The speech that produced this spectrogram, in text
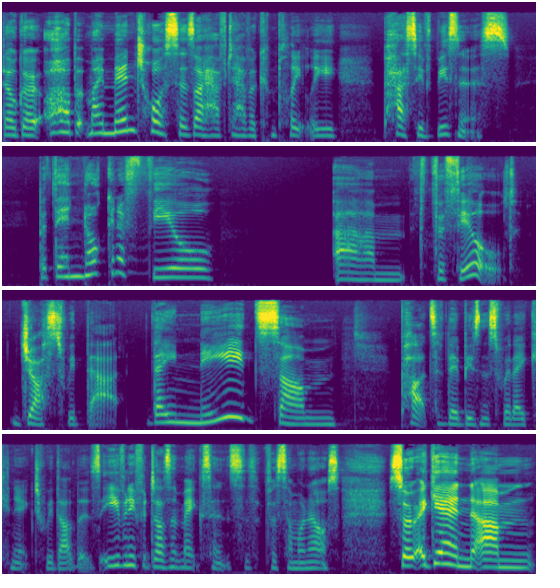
they'll go, "Oh, but my mentor says I have to have a completely passive business," but they're not going to feel um, fulfilled just with that. They need some parts of their business where they connect with others, even if it doesn't make sense for someone else. So, again, um,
